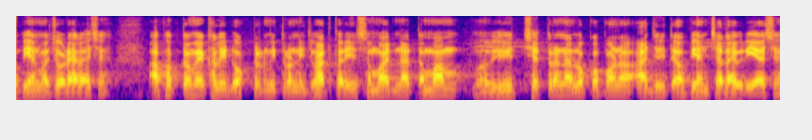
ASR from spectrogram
અભિયાનમાં જોડાયેલા છે. આ ફક્ત મેં ખાલી ડૉક્ટર મિત્રોની જ વાત કરી. સમાજના તમામ વિવિધ ક્ષેત્રના લોકો પણ આ જ રીતે અભિયાન ચલાવી રહ્યા છે.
